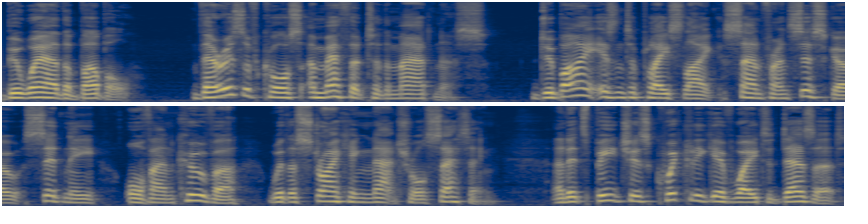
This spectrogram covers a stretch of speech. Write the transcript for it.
Beware the bubble. There is, of course, a method to the madness. Dubai isn't a place like San Francisco, Sydney, or Vancouver with a striking natural setting, and its beaches quickly give way to desert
